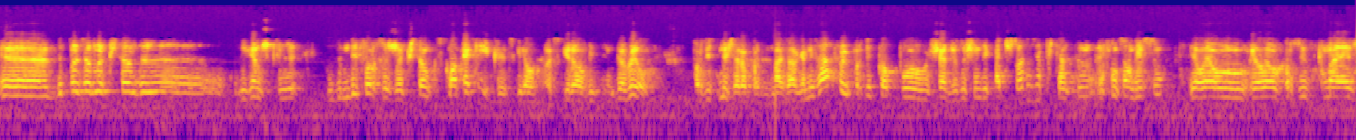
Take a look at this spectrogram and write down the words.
Uh, depois é uma questão de, digamos que, de medir forças. A questão que se coloca aqui, que a seguir ao, a seguir ao 25 de Abril, o Partido Comunista era o partido mais organizado, foi o partido que ocupou os chedes dos sindicatos todos e, portanto, em função disso, ele é o, ele é o partido que mais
